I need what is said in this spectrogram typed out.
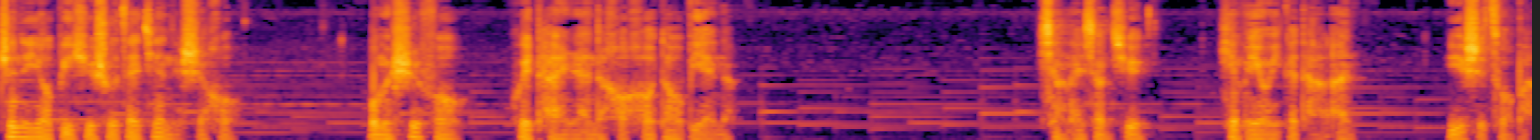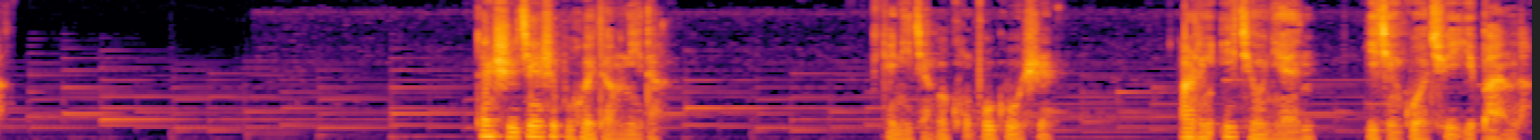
真的要必须说再见的时候，我们是否？会坦然的好好道别呢？想来想去，也没有一个答案，于是作罢。但时间是不会等你的。给你讲个恐怖故事：二零一九年已经过去一半了。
